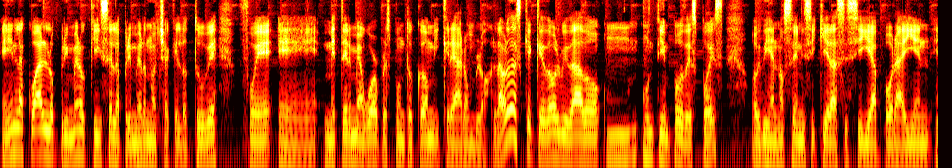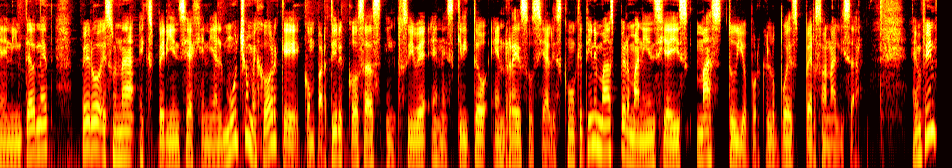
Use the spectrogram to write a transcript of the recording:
en la cual lo primero que hice la primera noche que lo tuve fue eh, meterme a wordpress.com y crear un blog. La verdad es que quedó olvidado un, tiempo después, hoy día no sé ni siquiera si sigue por ahí en, en internet, pero es una experiencia genial, mucho mejor que compartir cosas inclusive en escrito en redes sociales, como que tiene más permanencia y es más tuyo porque lo puedes personalizar. En fin,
